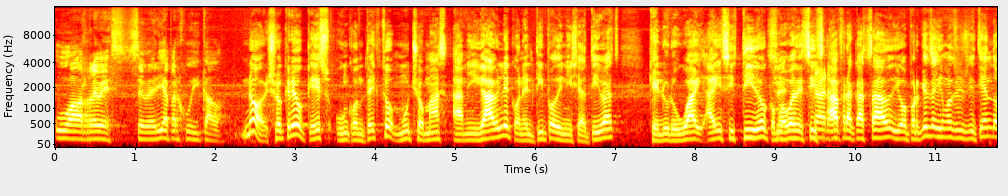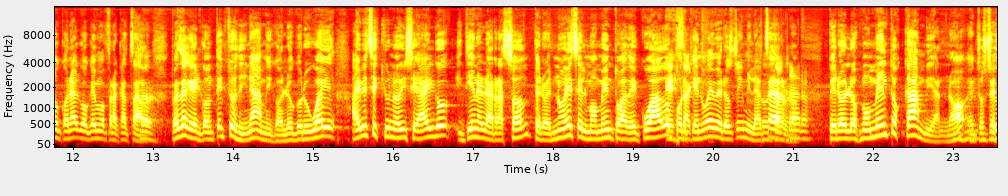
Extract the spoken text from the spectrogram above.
o al revés, se vería perjudicado? No, yo creo que es un contexto mucho más amigable con el tipo de iniciativas que el Uruguay ha insistido, como vos decís, ha fracasado. Digo, ¿por qué seguimos insistiendo con algo que hemos fracasado? Pasa que el contexto es dinámico. Lo que Uruguay, hay veces que uno dice algo y tiene la razón, pero no es el momento adecuado porque no es verosímil hacerlo. Pero los momentos cambian, ¿no? Entonces,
